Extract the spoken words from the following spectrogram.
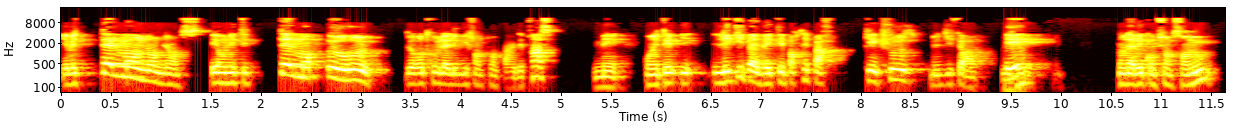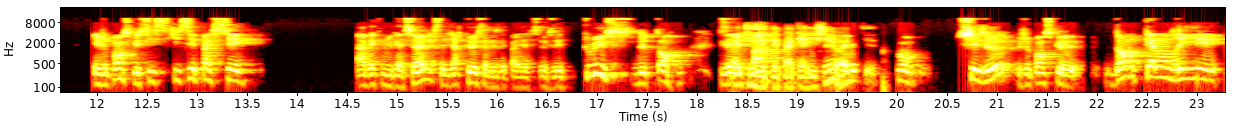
il y avait tellement une ambiance et on était tellement heureux de retrouver la Ligue des Champions au Parc des Princes, mais on était, l'équipe avait été portée par quelque chose de différent Mhm. et on avait confiance en nous et je pense que c'est ce qui s'est passé avec Newcastle, c'est-à-dire que ça faisait pas, ça faisait plus de temps qu'ils Ouais, avaient qu'ils pas n'étaient pas qualifiés, ouais. Chez eux, je pense que dans le calendrier,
